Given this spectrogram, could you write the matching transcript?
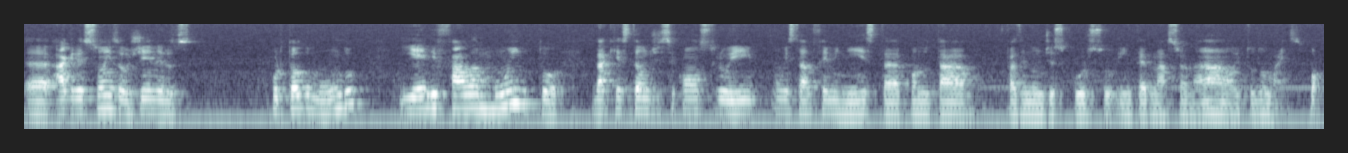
uh, agressões aos gêneros por todo mundo, e ele fala muito da questão de se construir um Estado feminista quando está fazendo um discurso internacional e tudo mais. Bom,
